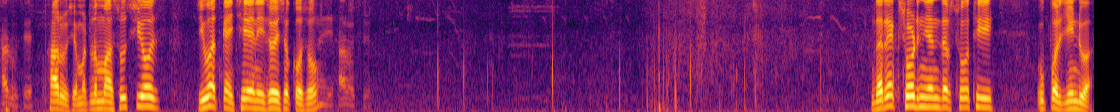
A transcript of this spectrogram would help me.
સારું છે. સારું છે. મતલબમાં સુસ્યો જીવાત કંઈ છે નહીં જોઈ શકો છો. સારું છે. દરેક છોડની અંદર સોથી ઉપર ઝીંડવા.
